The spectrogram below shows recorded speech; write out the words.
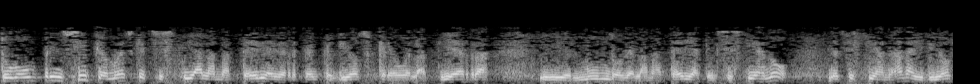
tuvo un principio, no es que existía la materia y de repente Dios creó la tierra y el mundo de la materia que existía, no, no existía nada y Dios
